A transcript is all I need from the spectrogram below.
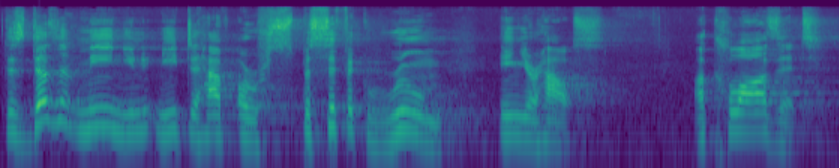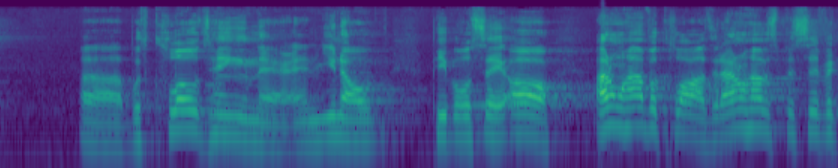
This doesn't mean you need to have a specific room in your house, a closet uh, with clothes hanging there. And, you know, people will say, Oh, I don't have a closet, I don't have a specific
